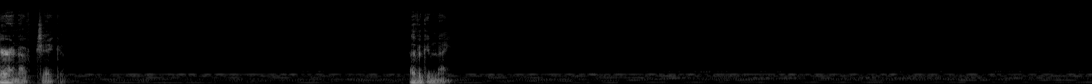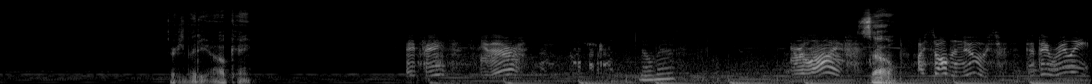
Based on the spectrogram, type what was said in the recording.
Fair enough, Jacob. Have a good night. There's video, okay. Hey, Faith, you there? Nomad? You're alive. So, I saw the news. Did they really?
